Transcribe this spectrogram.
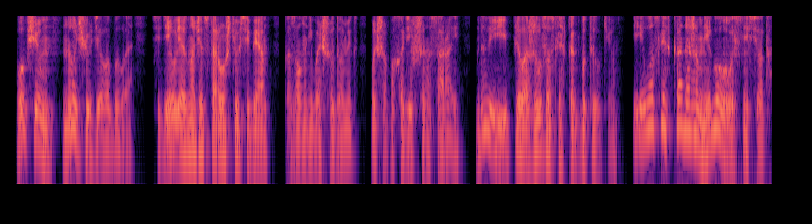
«В общем, ночью дело было. Сидел я, значит, в сторожке у себя, указал на небольшой домик, больше походивший на сарай, да и приложился слегка к бутылке. его слегка даже мне голову снесет,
